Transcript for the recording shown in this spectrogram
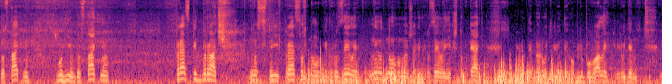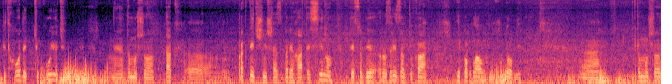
достатньо, плугів достатньо. Прес-підбирач. Ось стоїть прес, одного відгрузили. Не одного ми вже відгрузили, їх штук 5. Люди беруть, люди облюбували, люди підходять, тюкують, е, тому що так е, практичніше зберігати сіно. Ти собі розрізав тюка і поклав в худоблі. Е, Тому що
